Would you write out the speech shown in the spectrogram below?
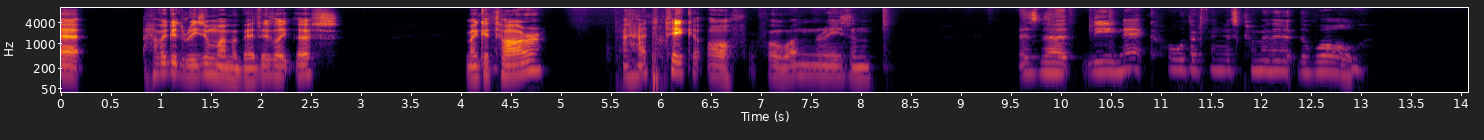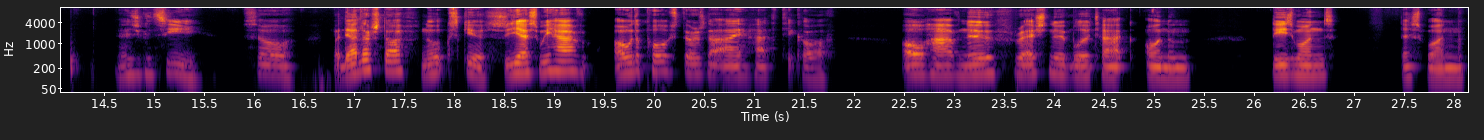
Uh, I have a good reason why my bed is like this. My guitar, I had to take it off for one reason. Is that the neck holder thing is coming out the wall. As you can see. So, but the other stuff, no excuse. So yes, we have all the posters that I had to take off. All have new, fresh new Blu-Tack on them. These ones, this one,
